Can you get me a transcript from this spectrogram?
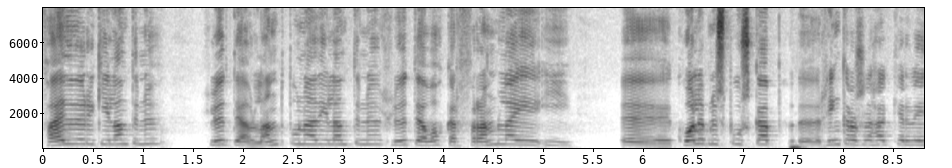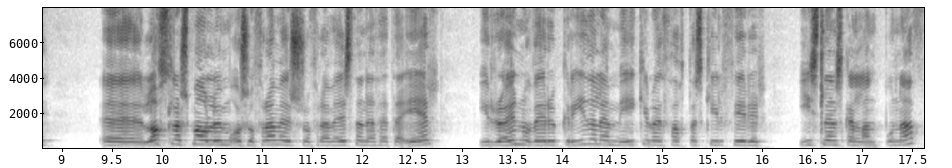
fæðuröryggi í landinu, hluti af landbúnaði í landinu, hluti af okkar framlægi í kólefnusbúskap, uh, ringrásarhagkerfi, lofslagsmálum og svo framvegis og framvegis þannig að þetta er í raun og veru gríðarlega mikilvæg þáttaskil fyrir íslenskan landbúnað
